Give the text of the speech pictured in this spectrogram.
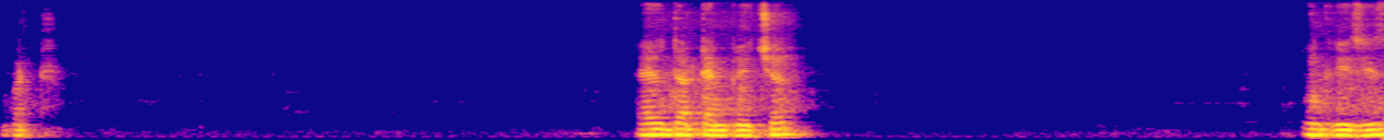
But as the temperature increases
